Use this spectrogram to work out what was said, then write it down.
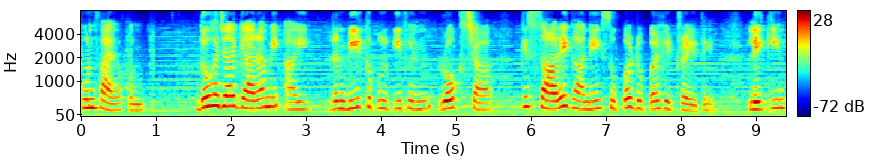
कुन फाया कुन। 2011 में आई रणबीर कपूर की फ़िल्म रोक शाह के सारे गाने सुपर डुपर हिट रहे थे, लेकिन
